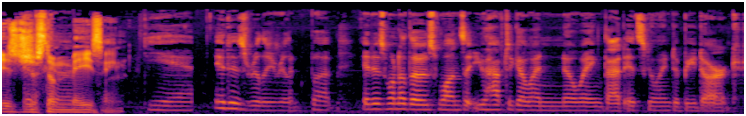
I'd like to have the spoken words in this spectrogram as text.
is just amazing. Yeah, it is really, really, but it is one of those ones that you have to go in knowing that it's going to be dark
